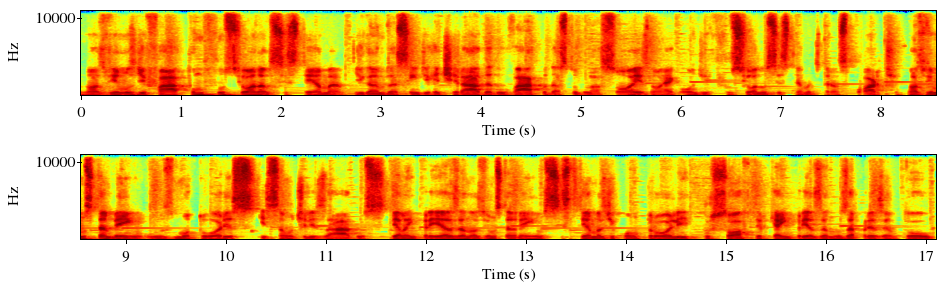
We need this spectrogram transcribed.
nós vimos de fato como funciona o sistema, digamos assim, de retirada do vácuo das tubulações, não é? Onde funciona o sistema de transporte. Nós vimos também os motores que são utilizados pela empresa, nós vimos também os sistemas de controle por software que a empresa nos apresentou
